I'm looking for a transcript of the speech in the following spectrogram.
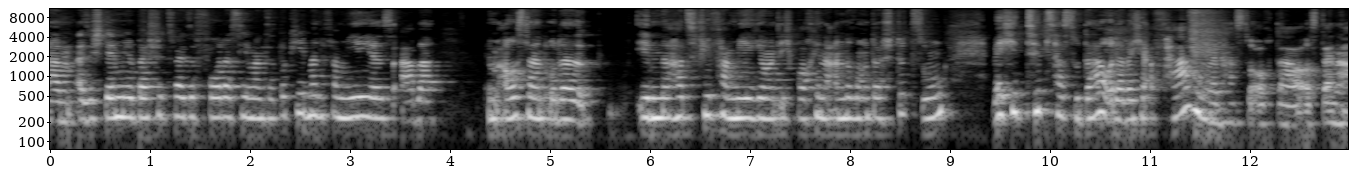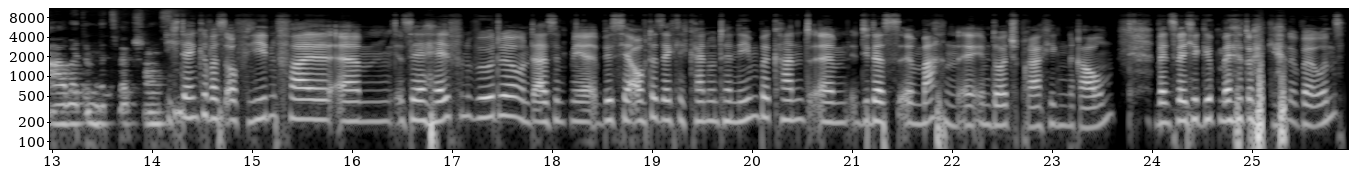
Ähm, also ich stelle mir beispielsweise vor, dass jemand sagt, okay, meine Familie ist aber im Ausland oder eben eine Hartz-IV-Familie und ich brauche hier eine andere Unterstützung. Welche Tipps hast du da oder welche Erfahrungen hast du auch da aus deiner Arbeit im Netzwerk Chancen? Ich denke, was auf jeden Fall ähm, sehr helfen würde, und da sind mir bisher auch tatsächlich keine Unternehmen bekannt, ähm, die das äh, machen äh, im deutschsprachigen Raum. Wenn es welche gibt, meldet euch gerne bei uns.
